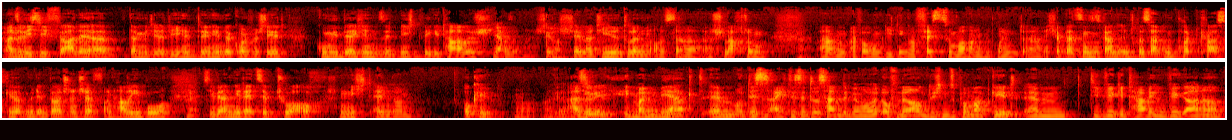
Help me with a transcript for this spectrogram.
Also äh, wichtig für alle, äh, damit ihr die, den Hintergrund versteht. Gummibärchen sind nicht vegetarisch. Ja, also steckt genau. Gelatine drin aus der äh, Schlachtung, ja. ähm, einfach um die Dinger festzumachen. Und äh, ich habe letztens einen ganz interessanten Podcast gehört mit dem Deutschlandchef von Haribo. Ja. Sie werden die Rezeptur auch nicht ändern. Okay. also, also man merkt, ähm, und das ist eigentlich das Interessante, wenn man mit offenen Augen durch den Supermarkt geht, ähm, die Vegetarier und Veganer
